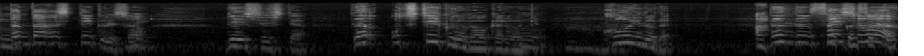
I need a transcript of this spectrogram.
うん。だんだん走っていくでしょ、はい。練習して。だ落ちていくのがわかるわけ、うん。こういうので。あだんだん最初は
